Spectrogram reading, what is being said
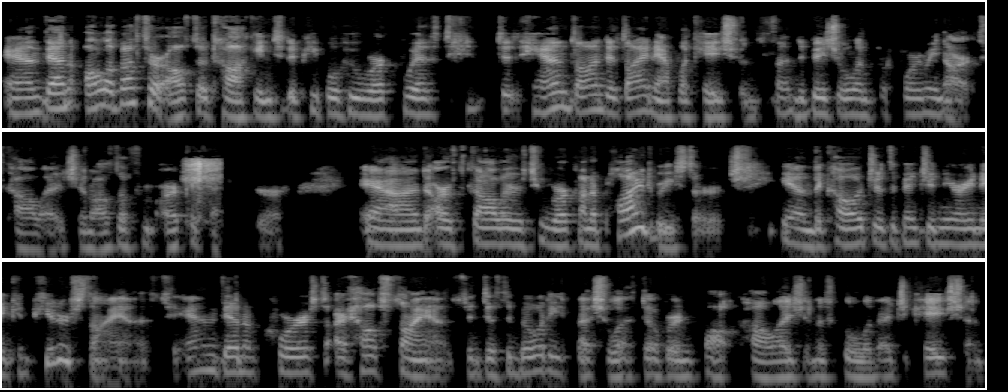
And then all of us are also talking to the people who work with hands on design applications from the Visual and Performing Arts College and also from architecture and our scholars who work on applied research in the colleges of engineering and computer science, and then, of course, our health science and disability specialists over in Falk College and the School of Education.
